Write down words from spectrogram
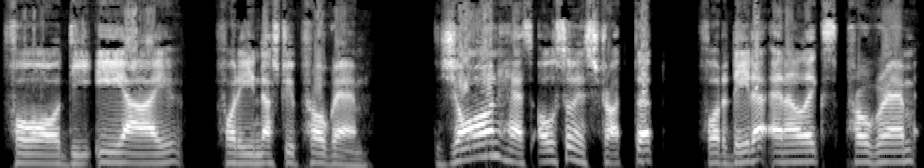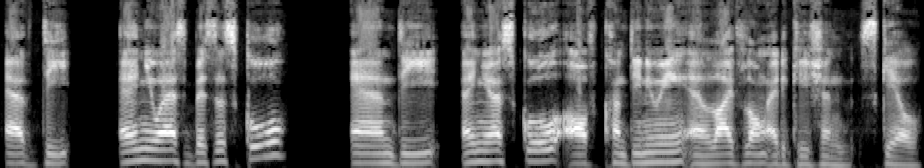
for the AI for the industry program. John has also instructed for the data analytics program at the NUS Business School and the NUS School of Continuing and Lifelong Education SCALE.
